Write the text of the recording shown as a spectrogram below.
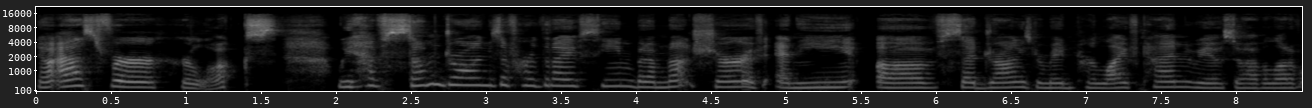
Now, as for her looks, we have some drawings of her that I've seen, but I'm not sure if any of said drawings were made in her lifetime. We also have a lot of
